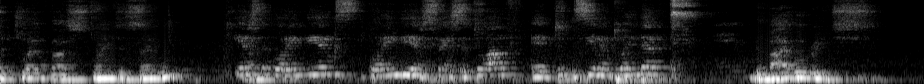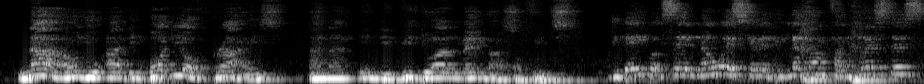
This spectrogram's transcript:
chapter 12 verse 27. 1 Corinthians, Corinthians vers 12 en 27. The Bible reads, Now you are the body of Christ and an individual members of it. Die Bijbel sê nou is julle die liggaam van Christus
